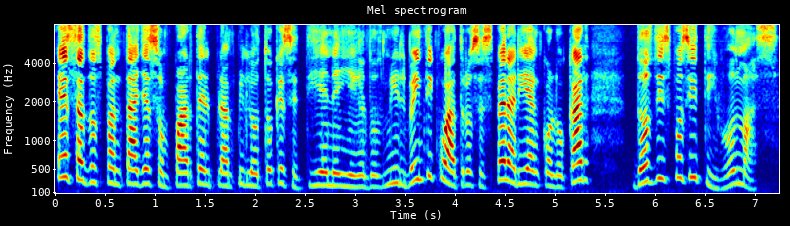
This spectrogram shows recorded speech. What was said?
Estas dos pantallas son parte del plan piloto que se tiene y en el 2024 se esperarían colocar dos dispositivos más.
